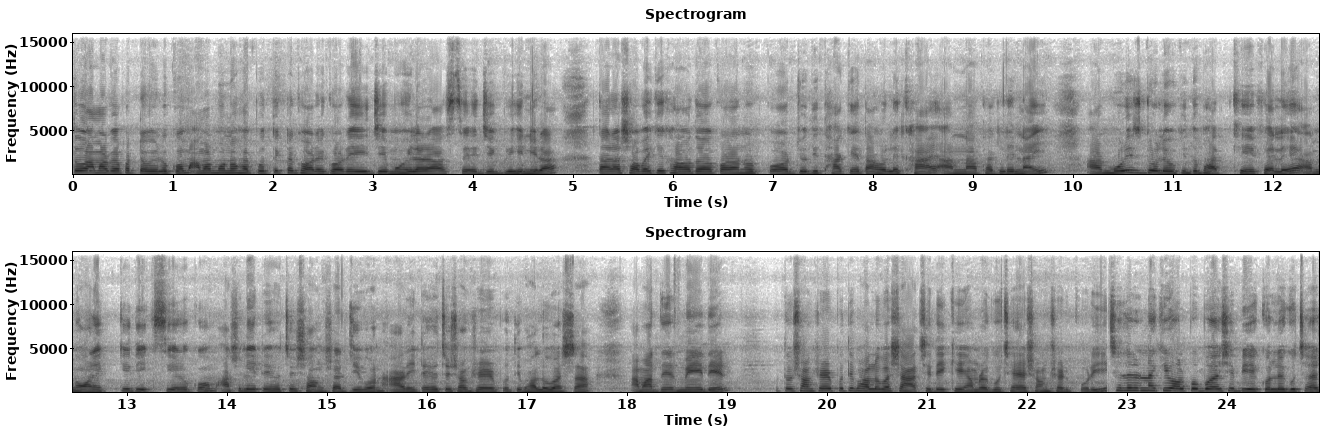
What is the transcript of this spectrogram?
তো আমার ব্যাপারটাও এরকম আমার মনে হয় প্রত্যেকটা ঘরে ঘরে যে মহিলারা আছে, যে গৃহিণীরা, তারা সবাইকে খাওয়া দাওয়া করানোর পর যদি থাকে তাহলে খায়, আর না থাকলে নাই। আর মরিচ ডলেও কিন্তু ভাত খেয়ে ফেলে। আমি অনেককে দেখছি এরকম। আসলে এটাই হচ্ছে সংসার জীবন, আর এটাই হচ্ছে সংসারের প্রতি ভালোবাসা আমাদের মেয়েদের। তো সংসারের প্রতি ভালোবাসা আছে দেখে আমরা গুছায়া সংসার করি। ছেলেরা নাকি অল্প বয়সে বিয়ে করলে গুছায়া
